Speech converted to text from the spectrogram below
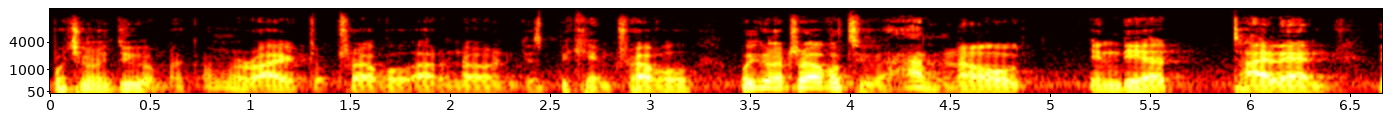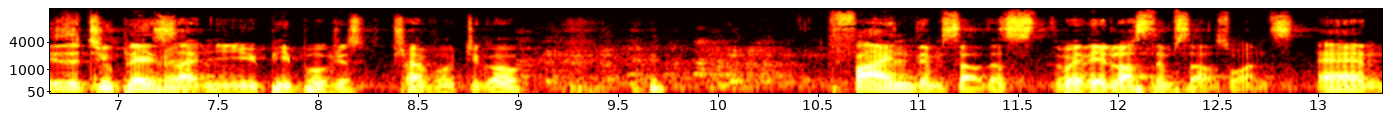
"What you gonna do?" I'm like, "I'm gonna write or travel. I don't know." And it just became travel. Where you gonna travel to? I don't know. India, Thailand. These are two places I knew people just traveled to go find themselves. That's the way they lost themselves once. And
